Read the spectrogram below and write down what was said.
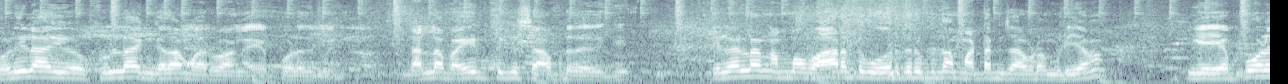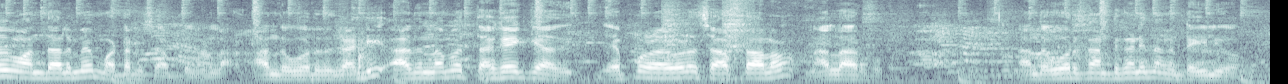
தொழிலாளிகள் ஃபுல்லாக இங்கே தான் வருவாங்க எப்பொழுதுமே. நல்ல வயிற்றுக்கு சாப்பிட்றதுக்கு. இல்லைன்னா நம்ம வாரத்துக்கு ஒரு திருப்பி தான் மட்டன் சாப்பிட முடியும். இங்கே எப்பொழுதும் வந்தாலுமே மட்டன் சாப்பிட்டுக்கலாம். அந்த ஒரு காண்டி அது இல்லாமல் தகைக்காது. எப்போ எவ்வளோ சாப்பிட்டாலும் நல்லாயிருக்கும். அந்த ஒரு கண்டுக்காண்டி நாங்கள் டெய்லி வரும்.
